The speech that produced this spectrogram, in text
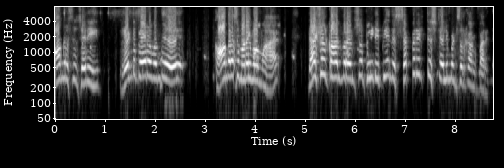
காங்கிரஸும் சரி ரெண்டு பேரும் வந்து காங்கிரஸ் மறைமுகமாக நேஷனல் கான்ஃபரன்ஸும் பிடிபி இந்த செப்பரேட்டிஸ்ட் எலிமெண்ட்ஸ் இருக்காங்க பாருங்க.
